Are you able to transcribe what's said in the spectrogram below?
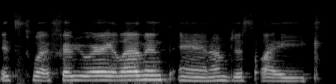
It's what February 11th, and I'm just like,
